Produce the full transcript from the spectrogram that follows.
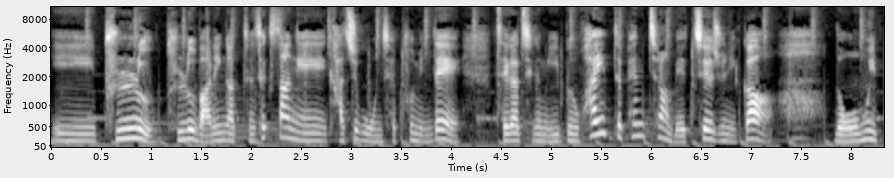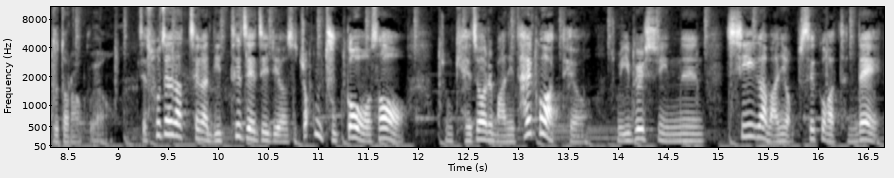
이 블루, 블루 마린 같은 색상에 가지고 온 제품인데 제가 지금 입은 화이트 팬츠랑 매치해주니까 너무 이쁘더라고요. 이제 소재 자체가 니트 재질이어서 조금 두꺼워서 좀 계절을 많이 탈 것 같아요. 좀 입을 수 있는 시기가 많이 없을 것 같은데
